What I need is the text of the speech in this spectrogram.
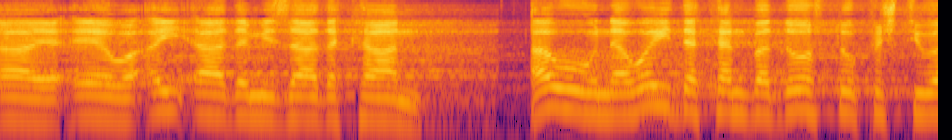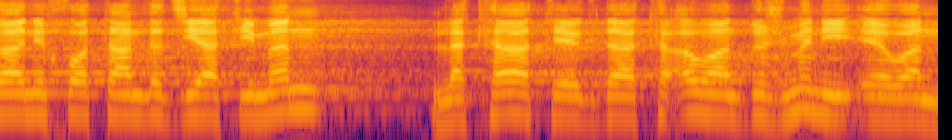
ئایە ئێوە ئەی ئادەمی زادەکان. ئەو نەوەی دەکەن بە دۆست و پشتیوانی خۆتان لە جیاتی من لە کاتێکدا کە ئەوان دژمنی ئێوەن.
